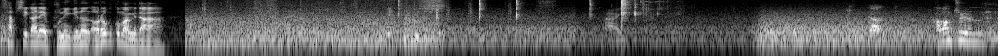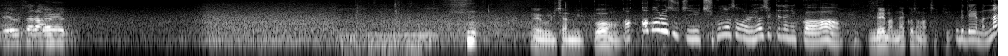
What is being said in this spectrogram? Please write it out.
삽시간의 분위기는 얼어붙고 맙니다. 야 가방줄 외울 사람. 야, 왜 우리 참 이뻐? 아까 말해주지. 지금 와서 말해 헤어질 때 되니까. 우리 내일 만날 거잖아 어차피. 우리 내일 만나?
